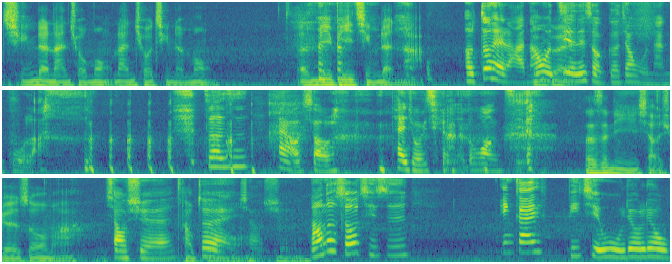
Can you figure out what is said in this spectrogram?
情人篮球梦，篮球情人梦，MVP 情人啊。哦，对啦，然后我记得那首歌叫我难过啦，真的是太好笑了，太久以前了，都忘记了。那是你小学的时候吗？小学，差不多。对，小学。嗯、然后那时候其实应该比起五五六六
